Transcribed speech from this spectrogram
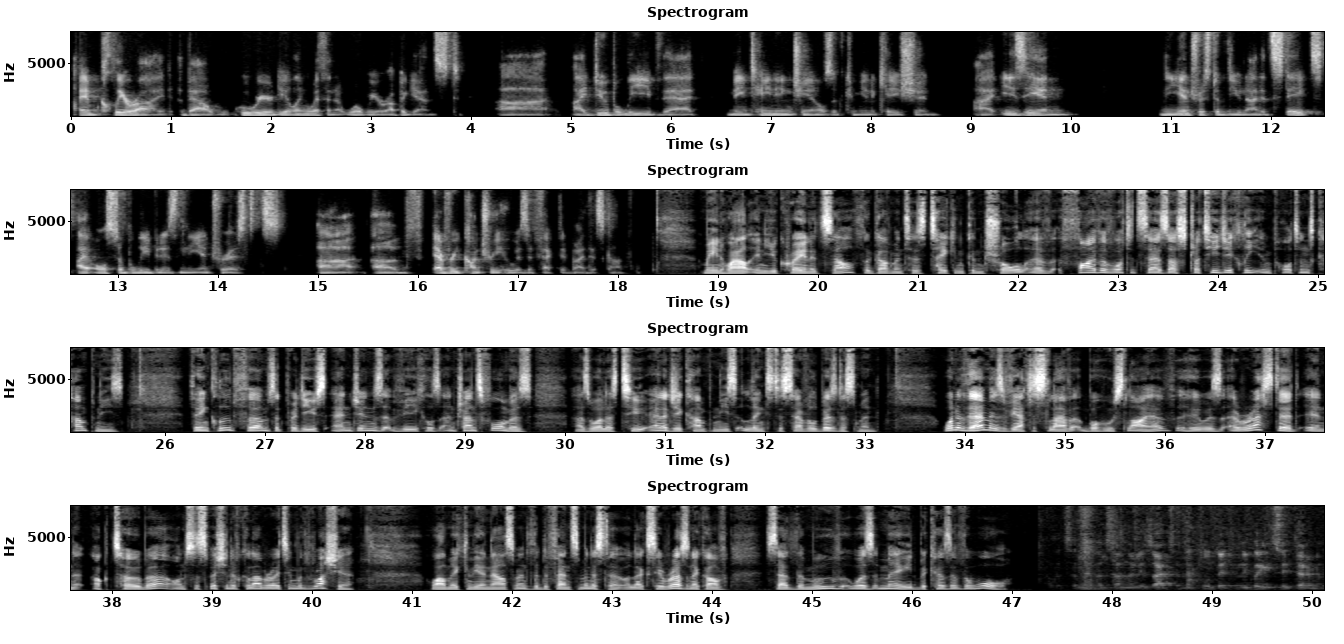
I am clear eyed about who we are dealing with and what we are up against. Uh, I do believe that maintaining channels of communication uh, is in the interest of the United States. I also believe it is in the interests uh, of every country who is affected by this conflict. Meanwhile, in Ukraine itself, the government has taken control of five of what it says are strategically important companies. They include firms that produce engines, vehicles, and transformers, as well as two energy companies linked to several businessmen. One of them is Vyacheslav Bohuslayev, who was arrested in October on suspicion of collaborating with Russia. While making the announcement, the defense minister, Alexei Reznikov, said the move was made because of the war.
